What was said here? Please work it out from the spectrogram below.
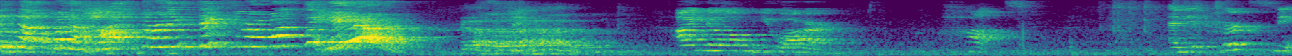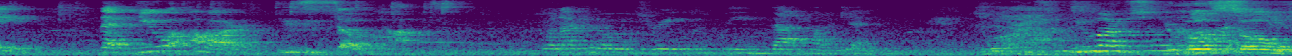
is not what a hot 36 year old wants to hear. I know you are hot. And it hurts me that you are so hot. When I could only dream of being that hot again. You are. You are so. You're both so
